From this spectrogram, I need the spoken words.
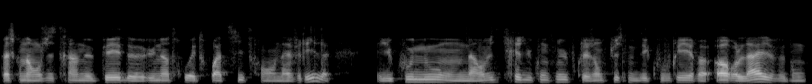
parce qu'on a enregistré un EP de 1 intro et 3 titres en avril et du coup, nous, on a envie de créer du contenu pour que les gens puissent nous découvrir, heu, hors live. Donc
